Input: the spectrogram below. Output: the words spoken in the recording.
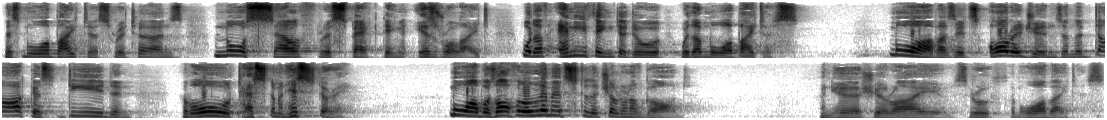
This Moabitess returns. No self respecting Israelite would have anything to do with a Moabitess. Moab has its origins in the darkest deed in, of Old Testament history. Moab was off limits to the children of God. And here she arrives, Ruth the Moabitess.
